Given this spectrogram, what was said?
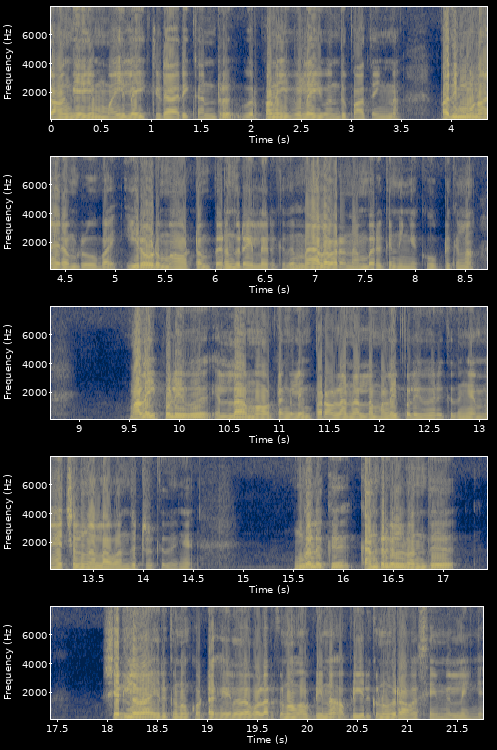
காங்கேயம் மயிலை கிடாரி கன்று விற்பனை விலை வந்து பார்த்தீங்கன்னா பதிமூணாயிரம் ரூபாய். ஈரோடு மாவட்டம் பெருந்துறையில் இருக்குது. மேலே வர நம்பருக்கு நீங்கள் கூப்பிட்டுக்கலாம். மழைப்பொழிவு எல்லா மாவட்டங்களையும் பரவலாக நல்ல மழைப்பொழிவு இருக்குதுங்க. மேய்ச்சலும் நல்லா வந்துட்டுருக்குதுங்க. உங்களுக்கு கன்றுகள் வந்து ஷெட்டில் தான் இருக்கணும் கொட்டகையில் தான் வளர்க்கணும் அப்படின்னா அப்படி இருக்கணுங்கிற அவசியம் இல்லைங்க.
